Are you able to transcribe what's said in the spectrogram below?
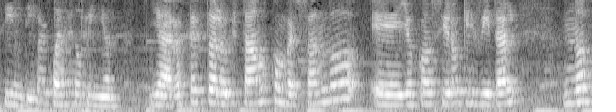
Cindy, ¿cuál es tu opinión? Ya, respecto a lo que estábamos conversando, eh, yo considero que es vital no,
